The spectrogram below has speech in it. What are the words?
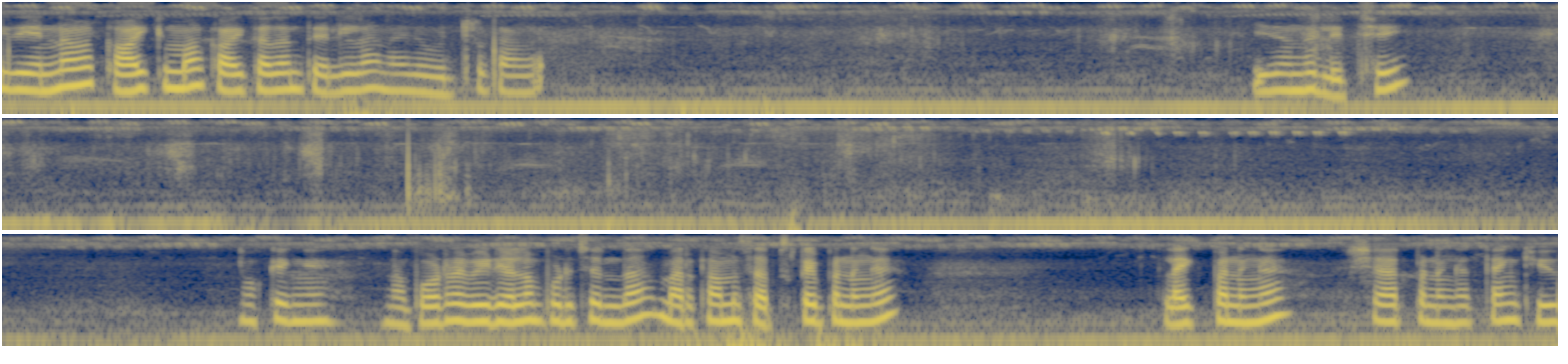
இது என்ன காய்க்குமா காய்க்காதான்னு தெரியல. ஆனால் இது விட்டுருக்காங்க. இது வந்து லிச்சி ஓகேங்க நான் போடுற வீடியோலாம் பிடிச்சிருந்தா மறக்காமல் சப்ஸ்கிரைப் பண்ணுங்கள் லைக் பண்ணுங்கள் ஷேர் பண்ணுங்கள் தேங்க்யூ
